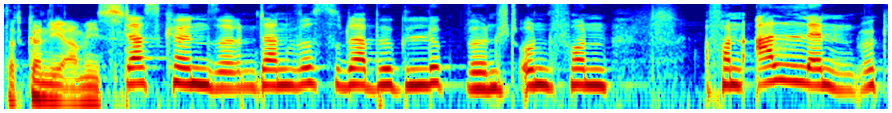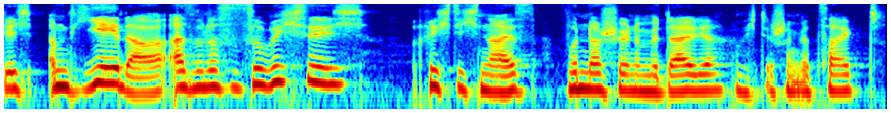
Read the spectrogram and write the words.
Das können die Amis. das können sie. Und dann wirst du da beglückwünscht und von Von allen, wirklich. Und jeder. Also, das ist so richtig, richtig nice. Wunderschöne Medaille, habe ich dir schon gezeigt.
